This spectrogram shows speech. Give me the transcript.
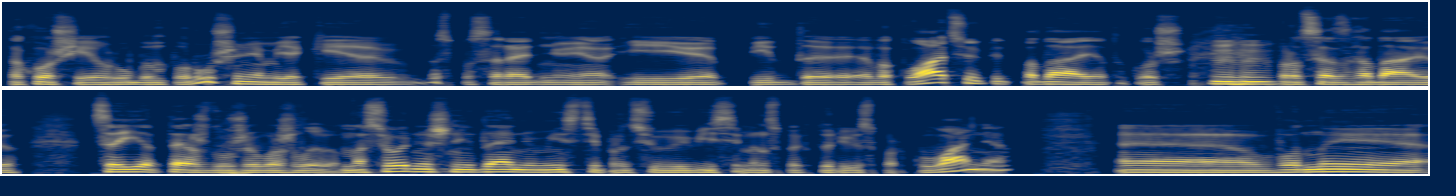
також є грубим порушенням, яке безпосередньо і під евакуацію підпадає. Я також Мгм. про це згадаю. Це є теж дуже важливим. На сьогоднішній день у місті працює вісім інспекторів з паркування. Е, Вони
